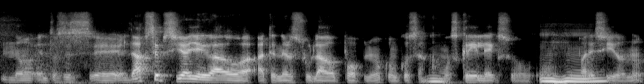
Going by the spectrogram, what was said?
no, entonces eh, el dubstep sí ha llegado a, tener su lado pop, ¿no? Con cosas como Skrillex o, parecido, ¿no?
